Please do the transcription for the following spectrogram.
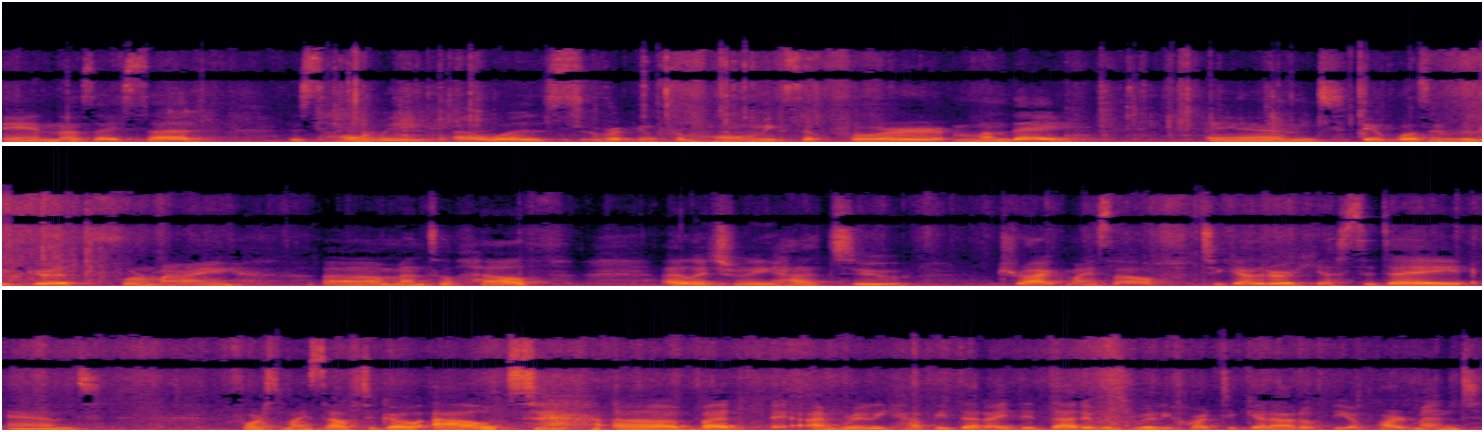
in. As I said, this whole week I was working from home except for Monday and it wasn't really good for my uh, mental health. I literally had to drag myself together yesterday and force myself to go out uh, but I'm really happy that I did that. It was really hard to get out of the apartment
